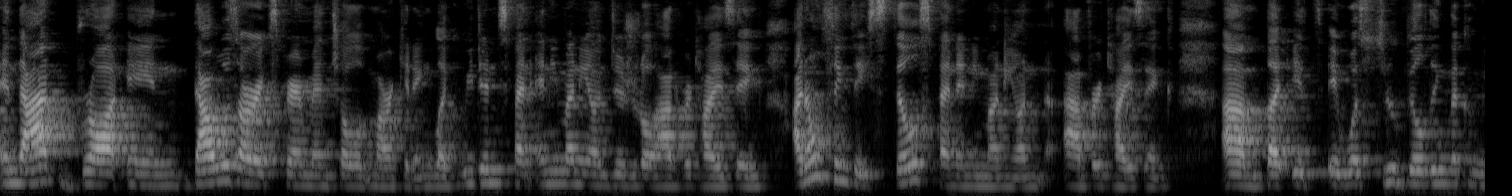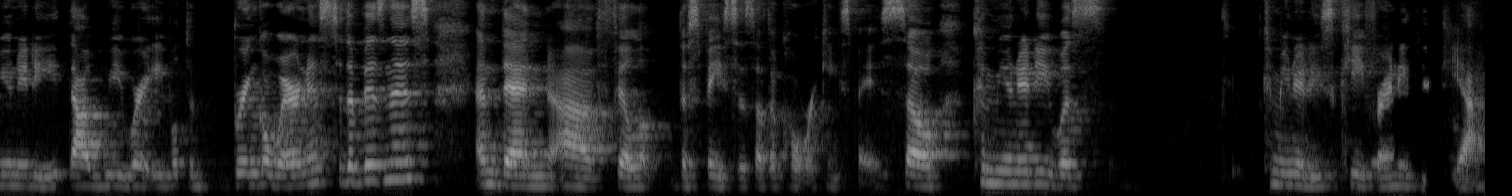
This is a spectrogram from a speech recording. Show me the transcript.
And that brought in, that was our experimental marketing. Like we didn't spend any money on digital advertising. I don't think they still spend any money on advertising, um, but it, it was through building the community that we were able to bring awareness to the business and then uh, fill the spaces of the co-working space. So community was, community is key for anything. Yeah.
